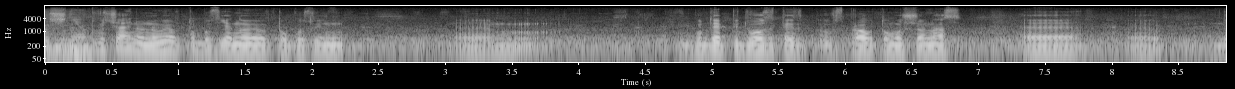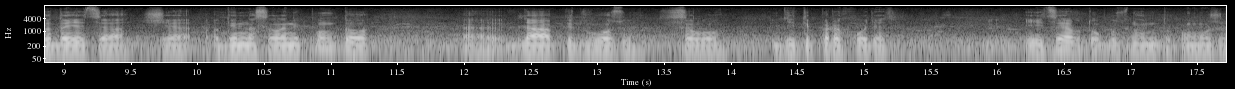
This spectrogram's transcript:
учнів. Звичайно, новий автобус є новий автобус. Він ем, буде підвозити справу, тому що у нас е, е, додається ще один населений пункт е, для підвозу село. Діти переходять. І цей автобус нам допоможе.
